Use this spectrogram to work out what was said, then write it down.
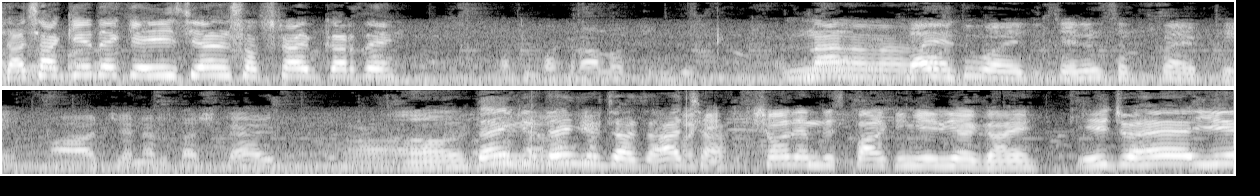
चाचा के दे के ये चैनल सब्सक्राइब कर दे। ना ना ना तू आए चैनल सब्सक्राइब थे। Channel subscribe thank you thank you चाचा अच्छा। Show them this parking area guy ये जो है ये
